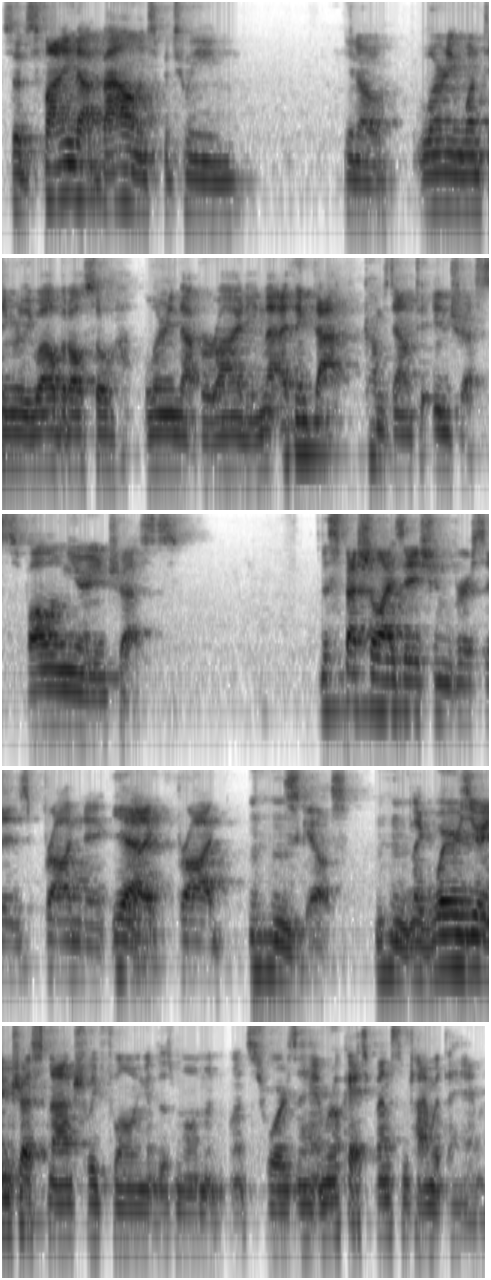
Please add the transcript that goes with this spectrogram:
So it's finding that balance between, you know, learning one thing really well, but also learning that variety. And that, I think that comes down to interests, following your interests. The specialization versus broadening. Yeah. Like broad Mm-hmm. skills. hmm Like, where's your interest naturally flowing at this moment? When it's towards the hammer. Okay, spend some time with the hammer.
